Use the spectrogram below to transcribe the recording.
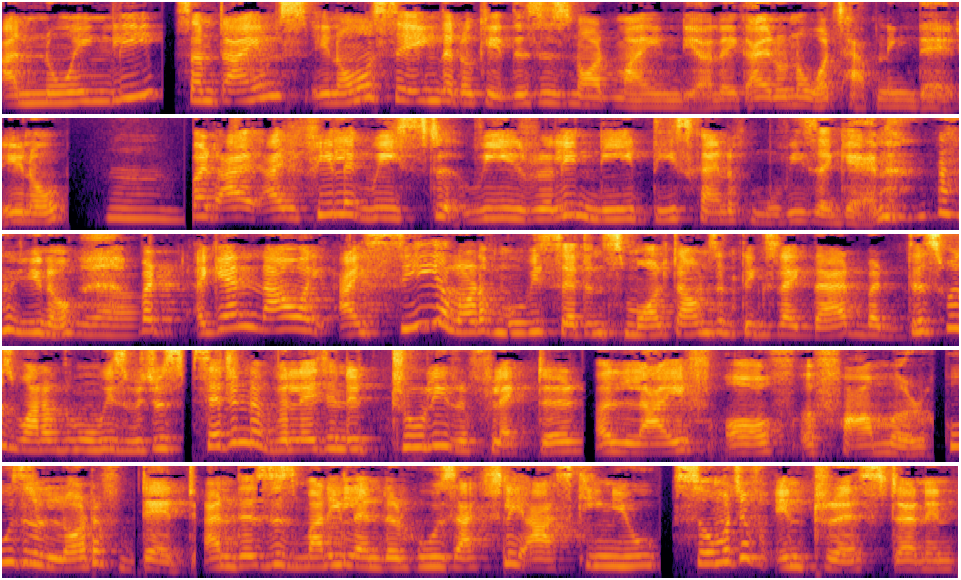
unknowingly sometimes, you know, saying that, okay, this is not my India. Like, I don't know what's happening there, you know? Hmm. But I, I feel like we st- we really need these kind of movies again, you know. Yeah. But again, now I, I see a lot of movies set in small towns and things like that. But this was one of the movies which was set in a village and it truly reflected a life of a farmer who's in a lot of debt. And there's this money lender who's actually asking you so much of interest and in,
